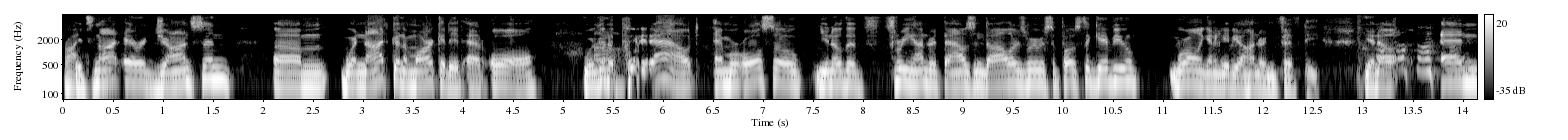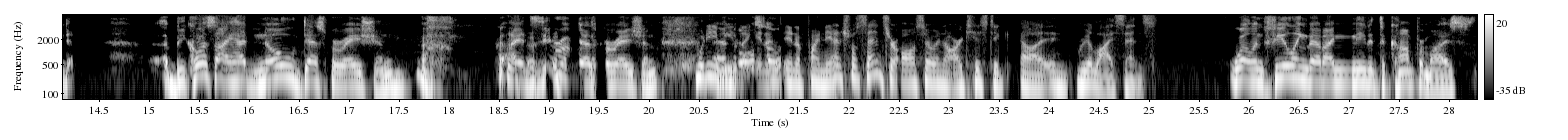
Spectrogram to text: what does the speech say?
Right. It's not Eric Johnson. Um, we're not going to market it at all. We're going to Oh. put it out, and we're also, you know, the three hundred thousand dollars we were supposed to give you. We're only going to give you one hundred and fifty. You know, and because I had no desperation, I had zero desperation. What do you and mean, like in, a, in a financial sense, or also in an artistic, uh, in realized sense? Well, in feeling that I needed to compromise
